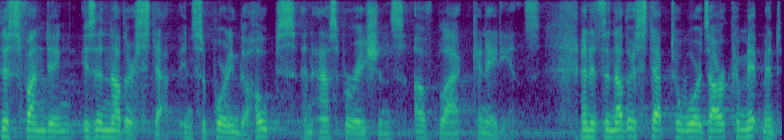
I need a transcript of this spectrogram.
This funding is another step in supporting the hopes and aspirations of Black Canadians. And it's another step towards our commitment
